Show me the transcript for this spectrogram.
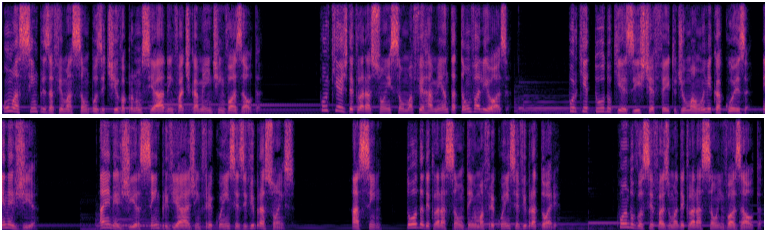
Uma simples afirmação positiva pronunciada enfaticamente em voz alta. Por que as declarações são uma ferramenta tão valiosa? Porque tudo o que existe é feito de uma única coisa: energia. A energia sempre viaja em frequências e vibrações. Assim, Toda declaração tem uma frequência vibratória. Quando você faz uma declaração em voz alta,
